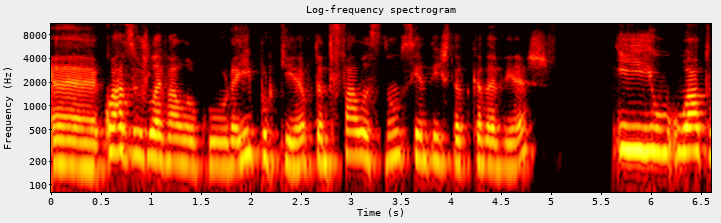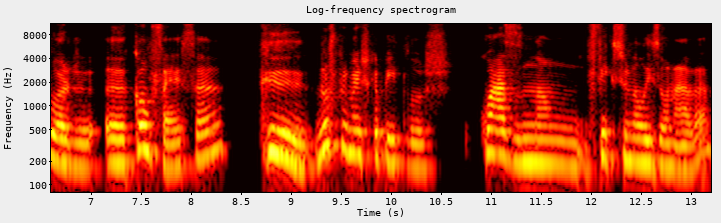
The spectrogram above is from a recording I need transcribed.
ah, quase os leva à loucura. E porquê? Portanto, fala-se de um cientista de cada vez. E o, o autor ah, confessa que nos primeiros capítulos quase não ficcionalizou nada,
